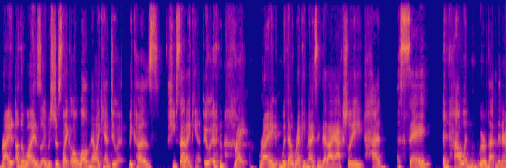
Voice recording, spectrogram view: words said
right? Otherwise, it was just like, oh, well, now I can't do it because she said I can't do it. Right. right. Without recognizing that I actually had a say and how and where that inner,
